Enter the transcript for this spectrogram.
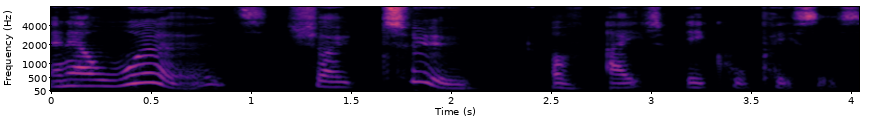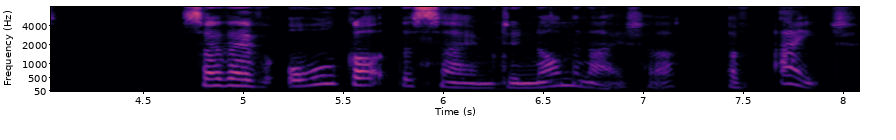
and our words show 2 of 8 equal pieces. So they've all got the same denominator of 8.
